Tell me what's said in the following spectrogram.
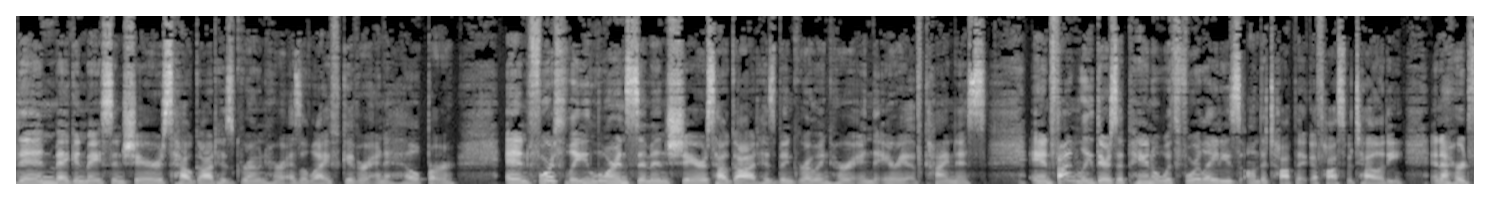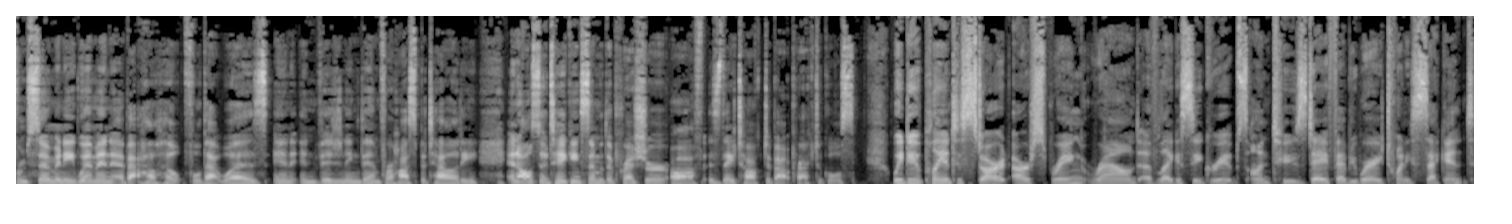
Then Megan Mason shares how God has grown her as a life giver and a helper. And fourthly, Lauren Simmons shares how God has been growing her in the area of kindness. And finally, there's a panel with four ladies on the topic of hospitality. And I heard from so many women about how helpful that was in envisioning them for hospitality and also taking some of the pressure off as they talked about practicals. We do plan to start our spring round of legacy groups on Tuesday, February 22nd.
